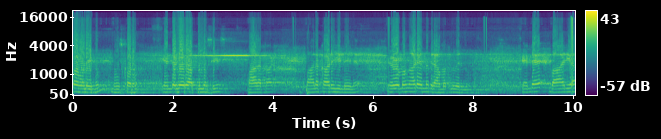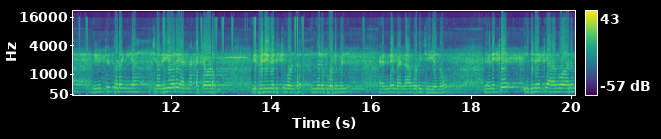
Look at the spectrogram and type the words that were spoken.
അസ്സാമലൈക്കും നമസ്കാരം. എന്റെ പേര് അബ്ദുൽ അസീസ്. പാലക്കാട് പാലക്കാട് ജില്ലയിലെ എഴുമങ്ങാട് എന്ന ഗ്രാമത്തിൽ നിന്ന് വരുന്നു. എന്റെ ഭാര്യ വീട്ടിൽ തുടങ്ങിയ ചെറിയൊരു എണ്ണ കച്ചവടം വിപുലീകരിച്ചുകൊണ്ട് ഇന്നൊരു പൊടിമിൽ എണ്ണയും എല്ലാം കൂടി ചെയ്യുന്നു. എനിക്ക് ഇതിലേക്ക് ഇറങ്ങുവാനും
